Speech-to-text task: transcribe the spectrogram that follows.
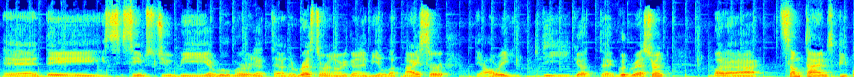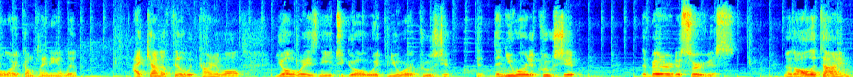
Uh, they seems to be a rumor that uh, the restaurant are going to be a lot nicer. They already got a good restaurant, but uh, sometimes people are complaining a little. I kind of feel with Carnival, you always need to go with newer cruise ship. The, the newer the cruise ship, the better the service. Not all the time,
